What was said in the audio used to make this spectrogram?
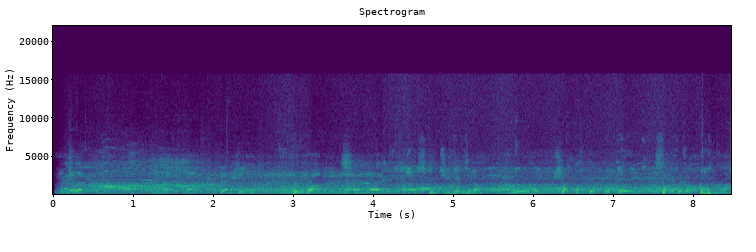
Rebounded by Bechtel for Providence. Scoochie gives it up. Worley, shot clock down to three. Sibert off balance.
